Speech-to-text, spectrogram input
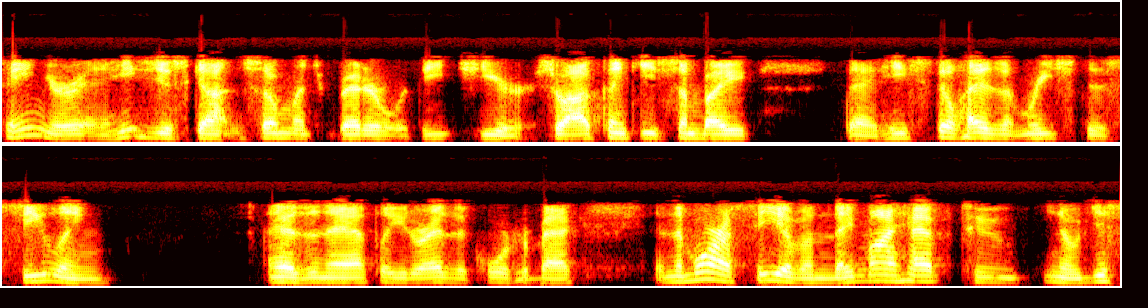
senior, and he's just gotten so much better with each year. So I think he's somebody that he still hasn't reached his ceiling as an athlete or as a quarterback. And the more I see of him, they might have to, you know, just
